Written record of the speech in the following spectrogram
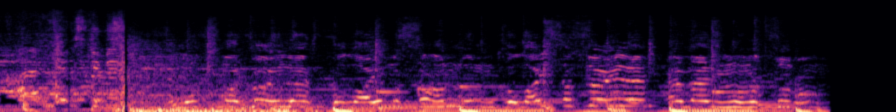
herkes gibi. Unutmak öyle kolay mı sandın kolaysa söyle. Hemen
